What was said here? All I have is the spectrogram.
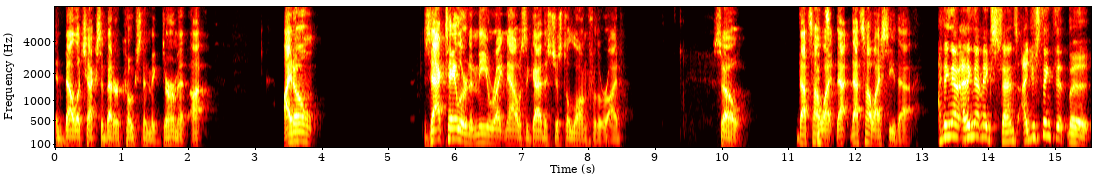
And Belichick's a better coach than McDermott. I I don't Zac Taylor to me right now is a guy that's just along for the ride. So that's how I that that's how I see that. I think that I think that makes sense. I just think that the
